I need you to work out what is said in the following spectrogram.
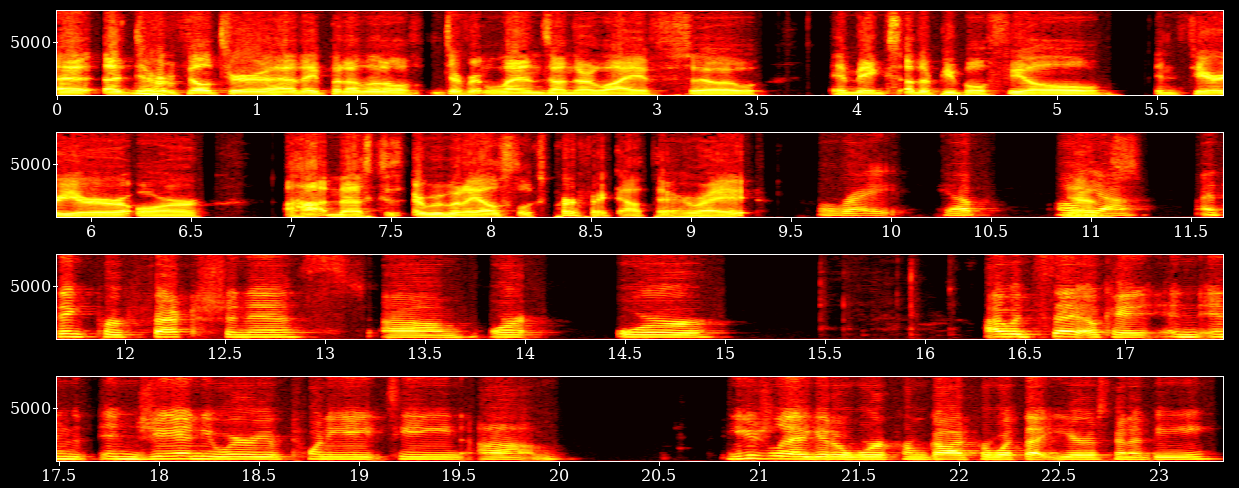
Yeah. A, a different filter, how they put a little different lens on their life, so it makes other people feel inferior or a hot mess because everybody else looks perfect out there, right? Right. Yep. Oh yes. yeah. I think perfectionist um, or or I would say okay in in, in January of 2018. Um, usually I get a word from God for what that year is going to be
